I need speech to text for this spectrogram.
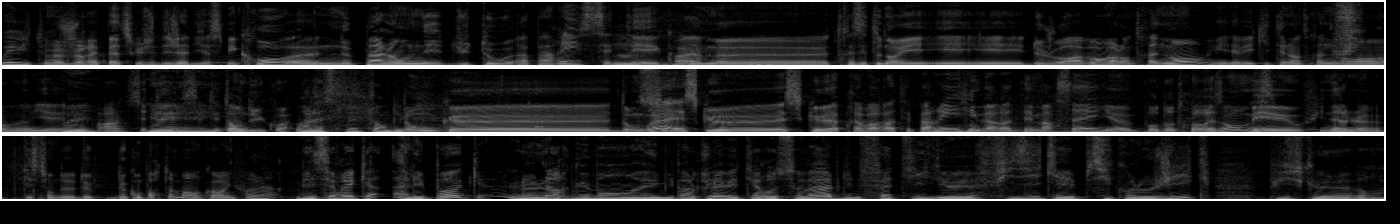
oui, je répète ce que j'ai déjà dit à ce micro, euh, ne pas l'emmener du tout à Paris, c'était mm. quand même euh, mm. très étonnant. Et, deux jours avant, à l'entraînement, il avait quitté l'entraînement, euh, c'était tendu, quoi. Voilà, c'était tendu. Donc, donc voilà, est-ce que, est que après avoir raté Paris, il va rater Marseille pour d'autres raisons Mais au final, question de, comportement, encore une fois. Voilà. Mais c'est vrai qu'à l'époque, l'argument émis par le club était recevable d'une fatigue physique et psychologique puisque bon,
